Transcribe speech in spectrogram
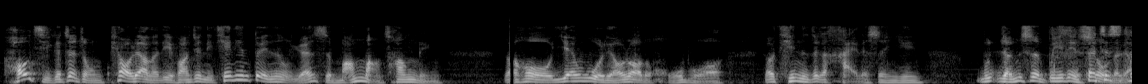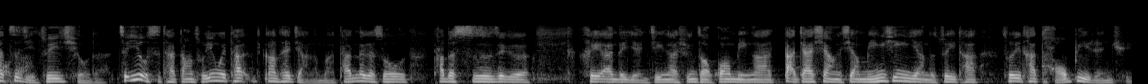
好几个这种漂亮的地方，就你天天对那种原始莽莽苍林，然后烟雾缭绕的湖泊，然后听着这个海的声音，不人是不一定受得了但这。是他自己追求的，这又是他当初，因为他刚才讲了嘛，他那个时候他的诗这个黑暗的眼睛啊，寻找光明啊，大家像像明星一样的追他，所以他逃避人群。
